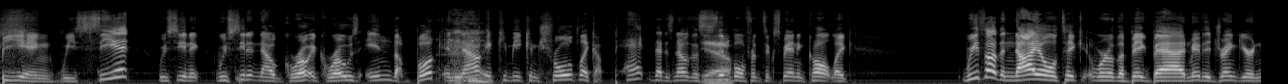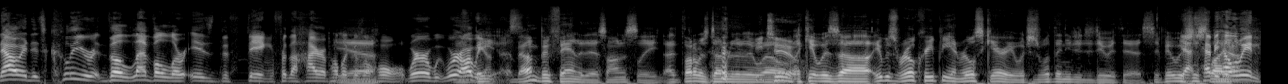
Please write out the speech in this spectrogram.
being. We see it. We've seen it. We've seen it now grow. It grows in the book, and now it can be controlled like a pet. That is now the Yeah. symbol for this expanding cult. Like we thought the Nihil take were the big bad, maybe the Drengir. Now it is clear the Leveler is the thing for the High Republic as a whole. Where are we? Where are we on Big- this? I'm a big fan of this, honestly. I thought it was done really well. too. Like it was, uh, it was real creepy and real scary, which is what they needed to do with this. If it was Yes, just happy like, Halloween.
